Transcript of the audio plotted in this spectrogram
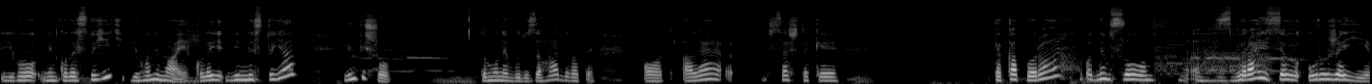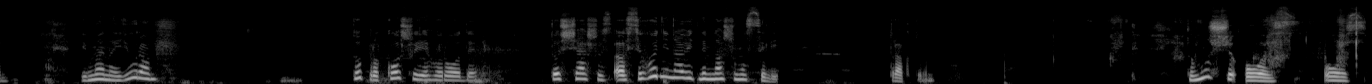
його, він коли стоїть, його немає. Коли він не стояв, він пішов. Тому не буду загадувати. От. Але все ж таки така пора, одним словом, збираються урожаї. І в мене Юра то прокошує городи, то ще щось. А сьогодні навіть не в нашому селі трактором. Тому що ось, ось,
